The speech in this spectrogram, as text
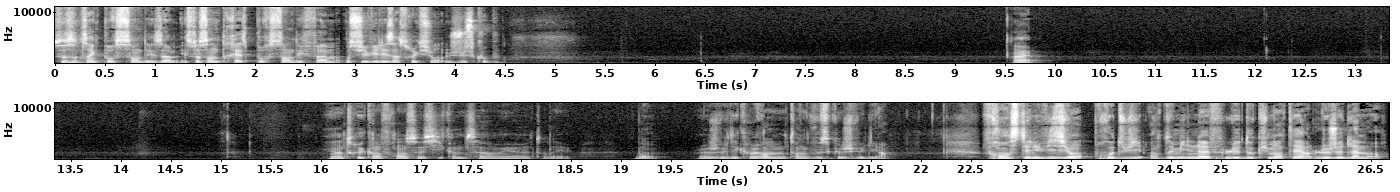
65% des hommes et 73% des femmes ont suivi les instructions jusqu'au bout. Ouais. Il y a un truc en France aussi comme ça, mais euh, attendez. Bon, je vais le découvrir en même temps que vous ce que je vais lire. France Télévisions produit en 2009 le documentaire Le jeu de la mort,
